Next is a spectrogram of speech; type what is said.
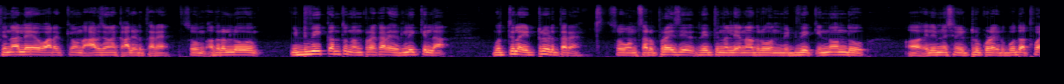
ಫಿನಾಲೆ ವಾರಕ್ಕೆ ಒಂದು ಆರು ಜನ ಕಾಲಿಡ್ತಾರೆ. ಸೊ ಅದರಲ್ಲೂ ಮಿಡ್ ವೀಕ್ ಅಂತೂ ನನ್ನ ಪ್ರಕಾರ ಇರಲಿಕ್ಕಿಲ್ಲ. ಗೊತ್ತಿಲ್ಲ ಇಟ್ಟರು ಇಡ್ತಾರೆ. ಸೊ ಒಂದು ಸರ್ಪ್ರೈಸ್ ರೀತಿಯಲ್ಲಿ ಏನಾದರೂ ಒಂದು ಮಿಡ್ ವೀಕ್ ಇನ್ನೊಂದು ಎಲಿಮಿನೇಷನ್ ಇಟ್ಟರು ಕೂಡ ಇಡ್ಬೋದು. ಅಥವಾ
